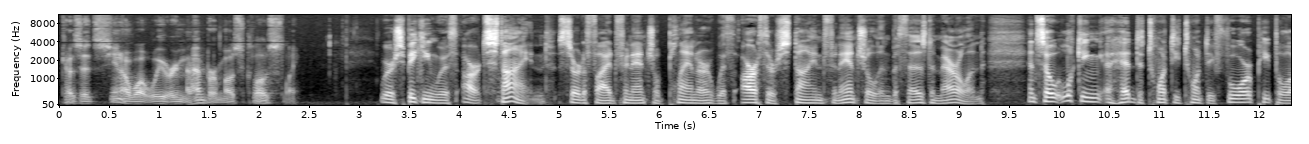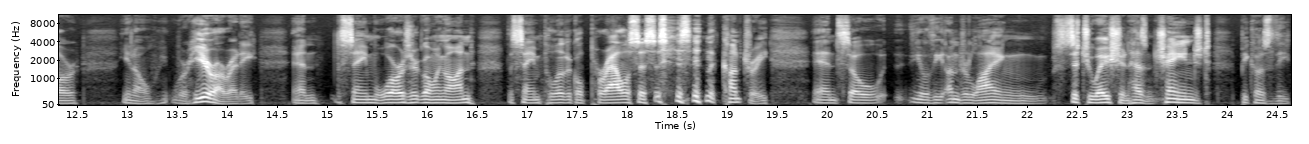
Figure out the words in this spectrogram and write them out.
because it's, you know, what we remember most closely. We're speaking with Art Stein, certified financial planner with Arthur Stein Financial in Bethesda, Maryland. And so looking ahead to 2024, people are you know, we're here already, and the same wars are going on, the same political paralysis is in the country, and so you know the underlying situation hasn't changed because the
